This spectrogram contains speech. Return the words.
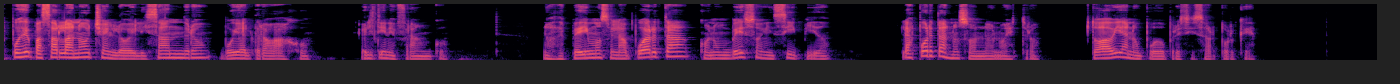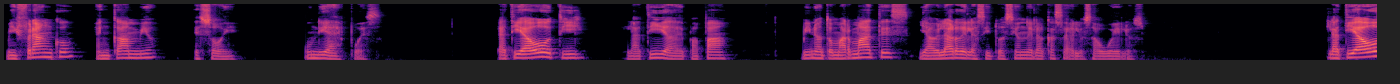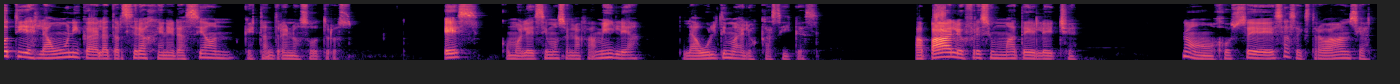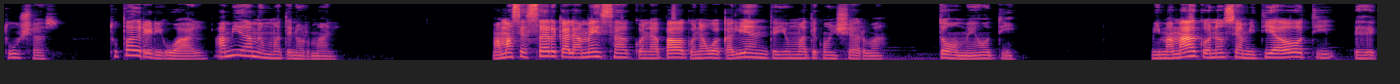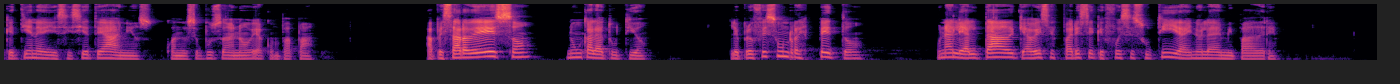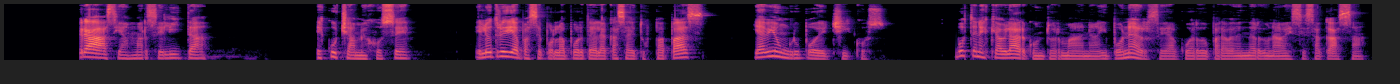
Después de pasar la noche en lo de Lisandro, voy al trabajo. Él tiene Franco. Nos despedimos en la puerta con un beso insípido. Las puertas no son lo nuestro. Todavía no puedo precisar por qué. Mi Franco, en cambio, es hoy, un día después. La tía Oti, la tía de papá, vino a tomar mates y a hablar de la situación de la casa de los abuelos. La tía Oti es la única de la tercera generación que está entre nosotros. Es, como le decimos en la familia, la última de los caciques. Papá le ofrece un mate de leche. No, José, esas extravagancias tuyas. Tu padre era igual. A mí dame un mate normal. Mamá se acerca a la mesa con la pava con agua caliente y un mate con yerba. Tome, Oti. Mi mamá conoce a mi tía Oti desde que tiene 17 años, cuando se puso de novia con papá. A pesar de eso, nunca la tutió. Le profesa un respeto, una lealtad que a veces parece que fuese su tía y no la de mi padre. Gracias, Marcelita. Escúchame, José. El otro día pasé por la puerta de la casa de tus papás y había un grupo de chicos. Vos tenés que hablar con tu hermana y ponerse de acuerdo para vender de una vez esa casa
